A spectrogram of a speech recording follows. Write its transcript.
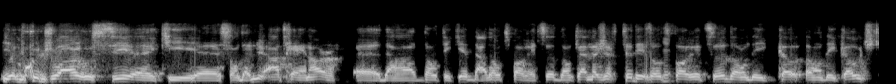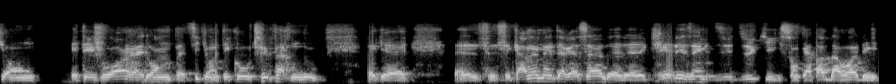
Il y a beaucoup de joueurs aussi euh, qui euh, sont devenus entraîneurs dans d'autres équipes, dans d'autres sports études. Donc, la majorité des autres sports études ont des, ont des coachs qui ont été joueurs à Edouard Petit qui ont été coachés par nous. Euh, c'est quand même intéressant de, créer des individus qui sont capables d'avoir des,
